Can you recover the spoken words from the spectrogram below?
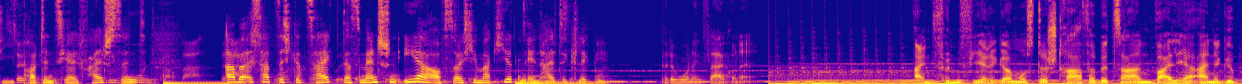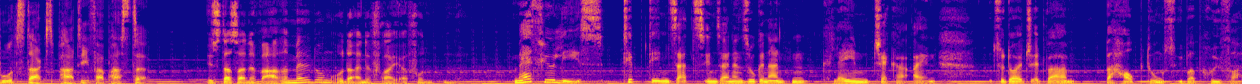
die potenziell falsch sind. Aber es hat sich gezeigt, dass Menschen eher auf solche markierten Inhalte klicken. Ein Fünfjähriger musste Strafe bezahlen, weil er eine Geburtstagsparty verpasste. Ist das eine wahre Meldung oder eine frei erfundene? Matthew Lees tippt den Satz in seinen sogenannten Claim Checker ein, zu Deutsch etwa Behauptungsüberprüfer.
